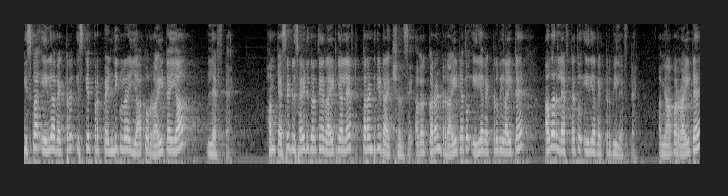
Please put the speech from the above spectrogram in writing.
इसका एरिया वेक्टर इसके परपेंडिकुलर है, या तो राइट है या लेफ़्ट है। हम कैसे डिसाइड करते हैं राइट या लेफ़्ट करंट की डायरेक्शन से। अगर करंट राइट है तो एरिया वेक्टर भी राइट है, अगर लेफ़्ट है तो एरिया वेक्टर भी लेफ़्ट है। अब यहाँ पर राइट है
